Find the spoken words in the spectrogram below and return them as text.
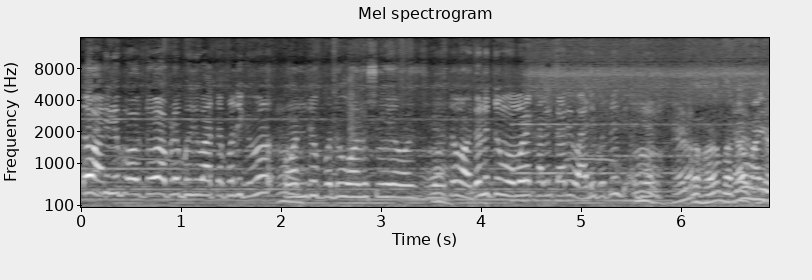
તો આપણે બધી વાતો પછી ઓન જો બધું ઓન શું એ on તો વાંધો નહીં તું હમણાં ખાલી તારી વાડી બતાવી મારી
